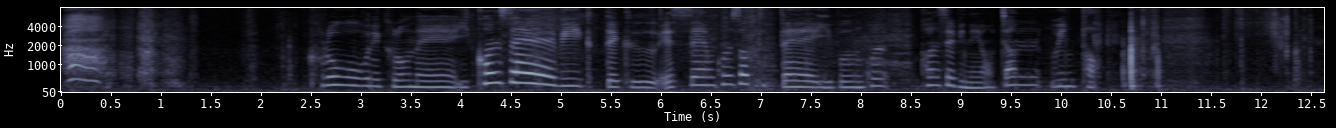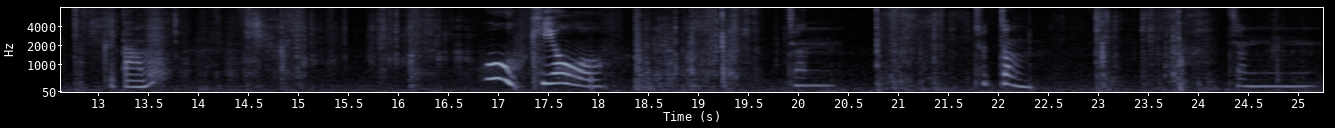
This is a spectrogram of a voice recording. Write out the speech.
그러고 보니 그러네. 이 컨셉이 그때 그 SM 콘서트 때 입은 콘, 컨셉이네요. 짠 윈터. 그 다음. 오 귀여워. 짠. 초점. 짠.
